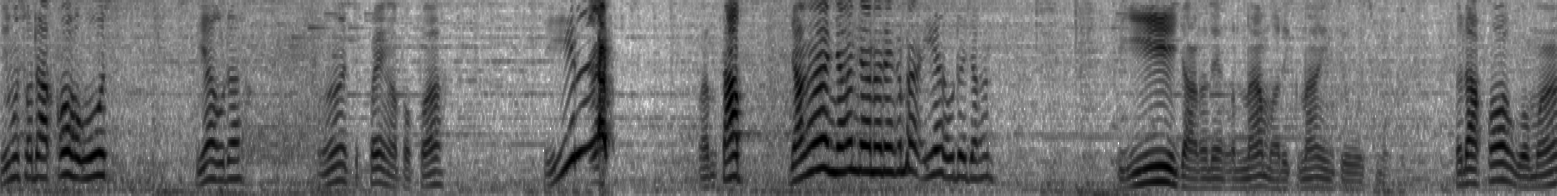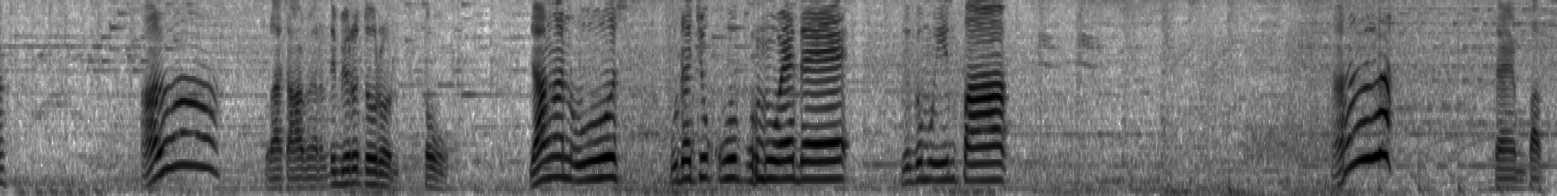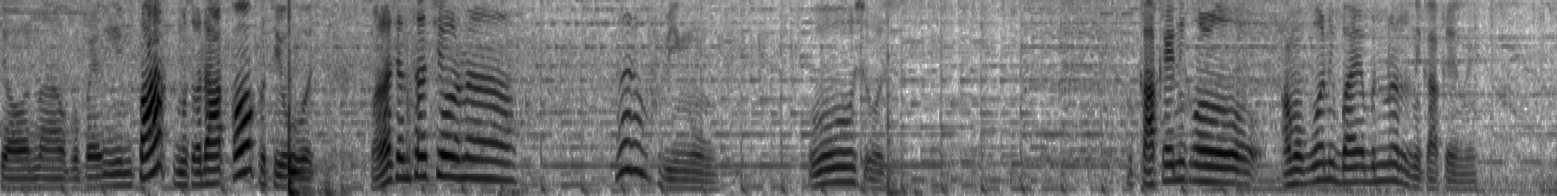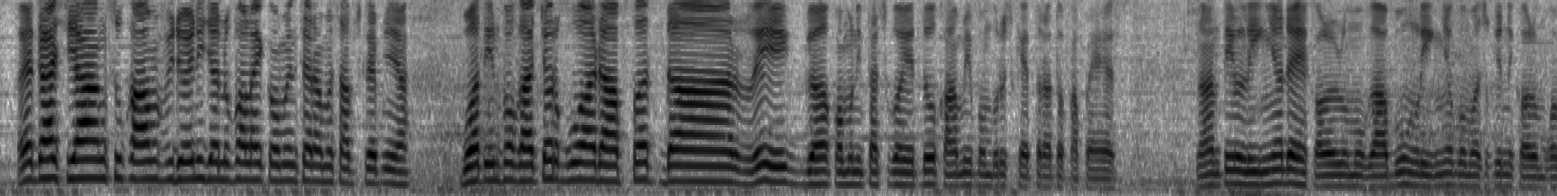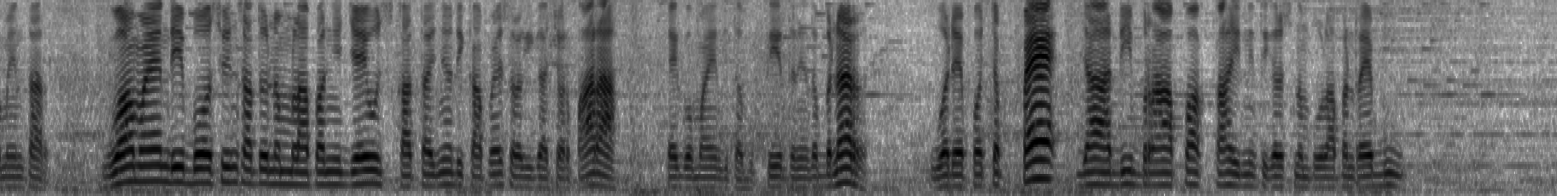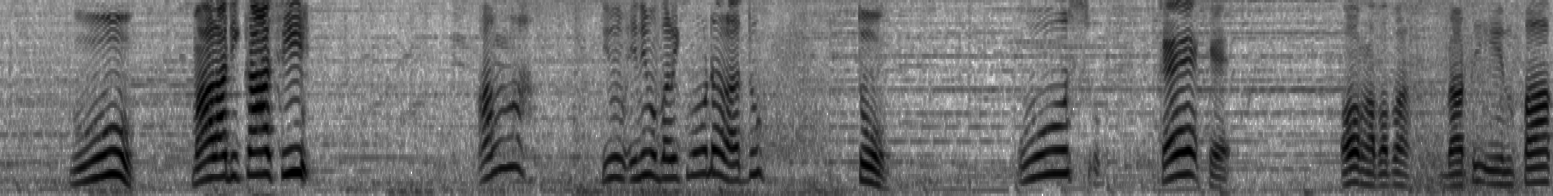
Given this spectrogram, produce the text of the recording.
Ini mah sodako us. Ya udah. Eh, cepet nggak apa-apa. Ilah. mantap. Jangan jangan jangan ada yang kena. Iya udah jangan. Ih jangan ada yang kena mari kenain si us mah. Sodako gua mah. Allah. Lah sama nanti biru turun. Tuh. Jangan us. Udah cukup gua mau wede gua mau infak Allah sempaksional gue pengen impak. Musodako ke sius. Malah sensasional. Aduh bingung. Us us. Kakek ini kalau sama gua nih banyak bener nih kakek nih. Oke guys yang suka sama video ini jangan lupa like, comment, share, sama subscribe-nya ya Buat info gacor gua dapet dari komunitas gua yaitu kami pemburu skater atau KPS nanti linknya deh kalau lu mau gabung linknya gue masukin di kolom komentar. Gua main di Boswin 168 nya Zeus katanya di KPS lagi gacor parah. Kayak gue main kita buktiin ternyata benar. Gua depo cepet jadi berapakah ini 368 ribu? Uh malah dikasih Allah. Ini, ini mau balik modal lah tuh. Tuh. Us. Kek oh nggak apa-apa. Berarti infak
